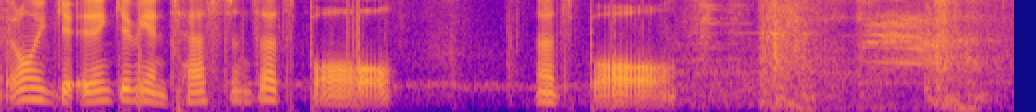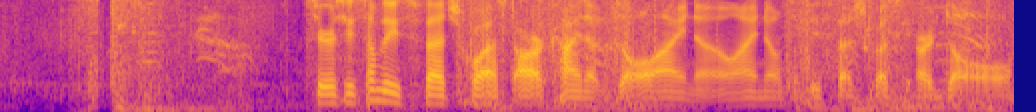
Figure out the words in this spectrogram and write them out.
It only it didn't give me intestines. That's bull. That's bull. Seriously, some of these fetch quests are kind of dull. I know. I know some of these fetch quests are dull.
